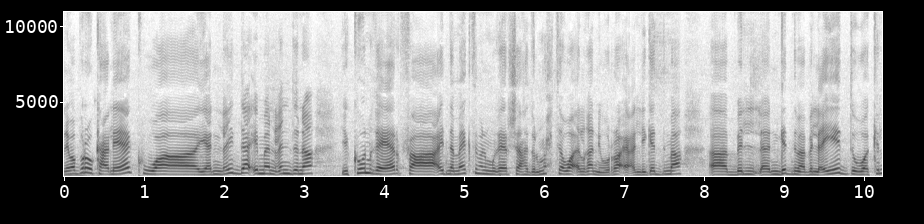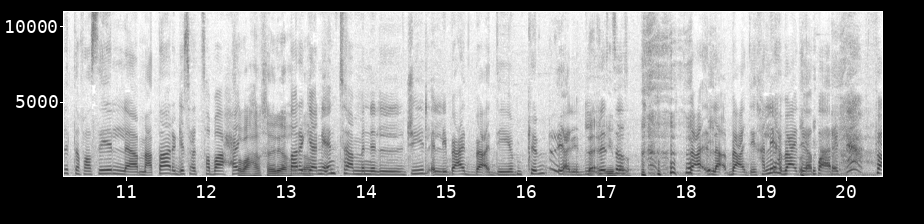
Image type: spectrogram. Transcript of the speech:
يعني مبروك عليك ويعني العيد دائما عندنا يكون غير فعيدنا ما يكتمل من غير شاهد والمحتوى الغني والرائع اللي قدمه آه، بال... نقدمه بالعيد وكل التفاصيل مع طارق يسعد صباحك. صباح الخير يا طارق يعني أنت من الجيل اللي بعد بعدي يمكن يعني. لسه بع... لا بعدي خليها بعدي يا طارق. ف...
